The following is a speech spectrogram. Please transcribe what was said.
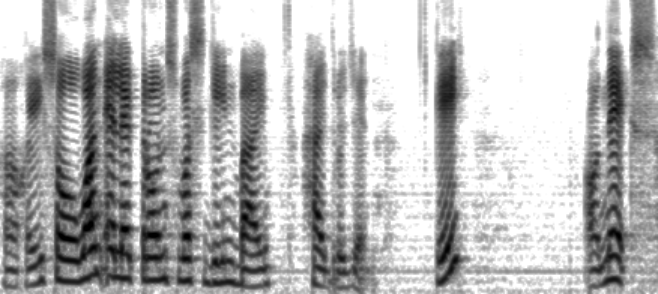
Okay. So, 1 electrons was gained by hydrogen. Okay? Oh, next.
